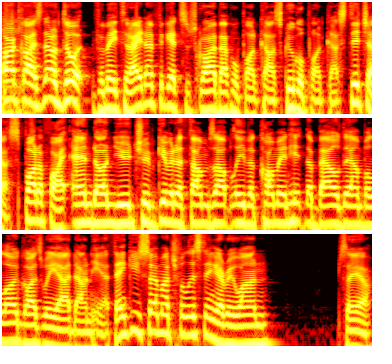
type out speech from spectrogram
All right, guys, that'll do it for me today. Don't forget subscribe Apple Podcasts, Google Podcasts, Stitcher, Spotify, and on YouTube. Give it a thumbs up, leave a comment, hit the bell down below, guys. We are done here. Thank you so much for listening, everyone. See ya.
